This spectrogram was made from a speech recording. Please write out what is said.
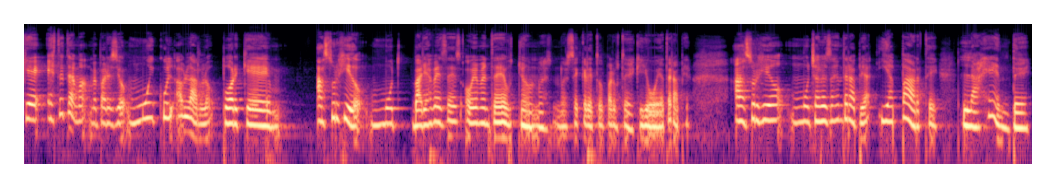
que este tema me pareció muy cool hablarlo porque ha surgido varias veces, obviamente no, es, no es secreto para ustedes que yo voy a terapia, ha surgido muchas veces en terapia y aparte la gente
